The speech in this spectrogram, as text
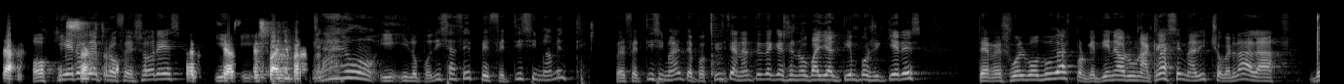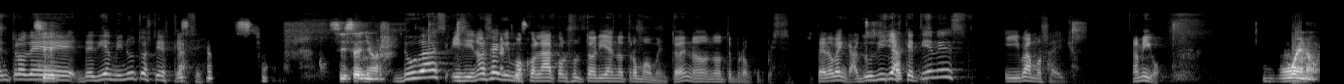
Claro, Os quiero de exacto. profesores y, y- España para. Claro, y, y lo podéis hacer perfectísimamente. Perfectísimamente. Pues Cristian, antes de que se nos vaya el tiempo, si quieres, te resuelvo dudas porque tiene ahora una clase, me ha dicho, ¿verdad? La- dentro de, Sí. de 10 minutos tienes clase. Sí, señor. Dudas y si no, seguimos con la consultoría en otro momento, ¿eh? No, no te preocupes. Pero venga, dudillas que tienes y vamos a ello. Amigo. Bueno,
